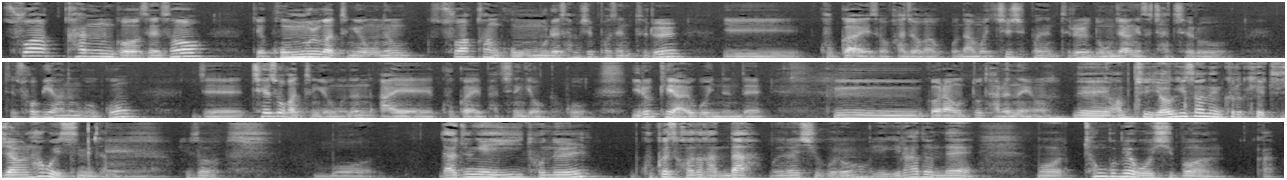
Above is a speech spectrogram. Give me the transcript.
수확한 것에서 이제 곡물 같은 경우는 수확한 곡물의 30%를 이 국가에서 가져가고 나머지 70%를 농장에서 자체로 소비하는 거고 이제 채소 같은 경우는 아예 국가에 바치는 게 없고 이렇게 알고 있는데 그거랑은 또 다르네요. 네, 아무튼 여기서는 그렇게 주장을 하고 있습니다. 네. 그래서 뭐 나중에 이 돈을 국가에서 걷어간다 뭐 이런 식으로 음. 얘기를 하던데 뭐 1950원 그러니까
